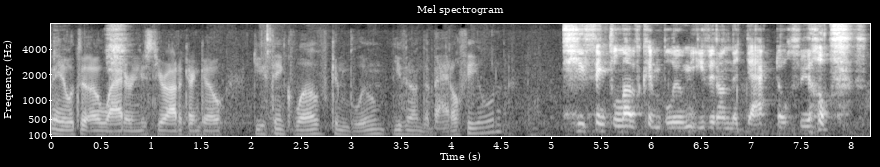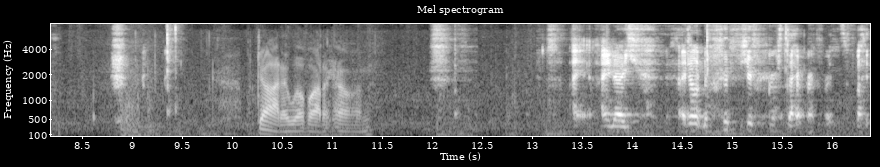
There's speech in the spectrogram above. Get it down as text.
and he looks at a ladder and you see Otacon go do you think love can bloom even on the battlefield Do you think love can bloom even on the dactyl field? God I love Otacon I, I know you. I don't know if you've heard that reference, but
